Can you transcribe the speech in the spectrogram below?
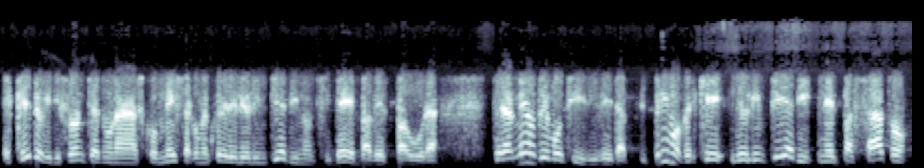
E credo che di fronte ad una scommessa come quella delle Olimpiadi non si debba aver paura, per almeno due motivi. Veda. Il primo perché le Olimpiadi nel passato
